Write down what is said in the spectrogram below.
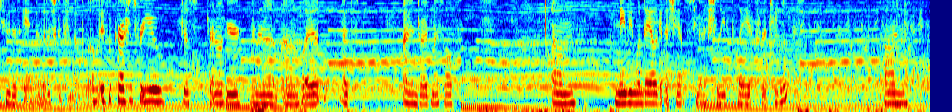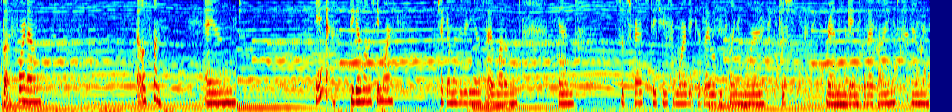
to this game in the description down below. If it crashes for you, just turn off your internet and then play it. It's I enjoyed myself. Um, maybe one day I'll get a chance to actually play it for achievements. Um, but for now, that was fun. And yeah, if you guys want to see more, check out my other videos. I have a lot of them. And subscribe, stay tuned for more because I will be playing more just random games that I find and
